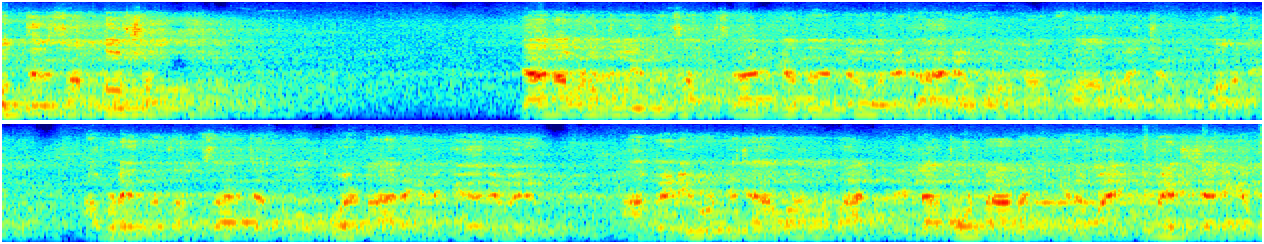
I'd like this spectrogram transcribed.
ഒത്തിരി സന്തോഷം. ഞാൻ അവിടെ പോയി ഇന്ന് സംസാരിക്കുന്നതിന്റെ ഒരു കാര്യം എന്ന് പറഞ്ഞാൽ ഫാദർ ഇച്ചു എന്ന് പറഞ്ഞ് അവിടെ ഇന്ന് സംസാരിച്ച തോക്കുമായിട്ട് ആരെങ്കിലും കയറി വരും. ആ വെടികൊണ്ട് ചാവാനുള്ള താല്പര്യം ഇല്ലാത്തതുകൊണ്ടാണ് ഇങ്ങനെ മയക്ക് മേടിച്ചായിരിക്കും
